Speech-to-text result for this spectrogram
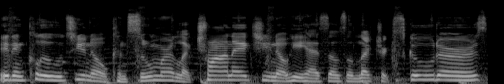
it includes, you know, consumer electronics electronics. You know, he has those electric scooters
